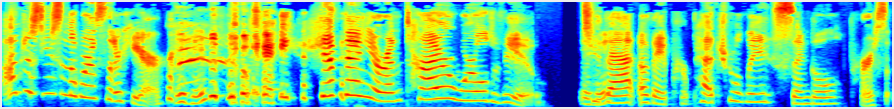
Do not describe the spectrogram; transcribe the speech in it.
I'm just using the words that are here. Mm-hmm. Okay. Shifting your entire worldview to mm-hmm. that of a perpetually single person.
